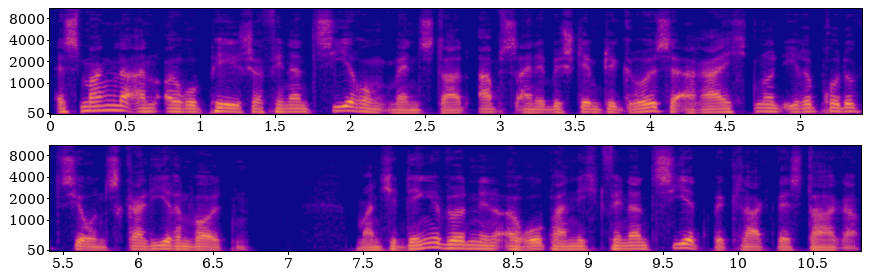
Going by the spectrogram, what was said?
Es mangle an europäischer Finanzierung, wenn Start-ups eine bestimmte Größe erreichten und ihre Produktion skalieren wollten. Manche Dinge würden in Europa nicht finanziert, beklagt Vestager.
